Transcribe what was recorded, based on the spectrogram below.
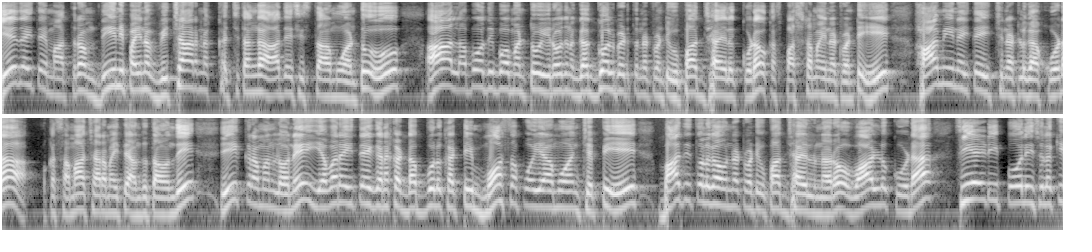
ఏదైతే మాత్రం దీనిపైన విచారణ ఖచ్చితంగా ఆదేశిస్తాము అంటూ ఆ లబోదిబోం అంటూ ఈ రోజున గగ్గోలు పెడుతున్నటువంటి ఉపాధ్యాయులకు కూడా ఒక స్పష్టమైనటువంటి హామీనైతే ఇచ్చినట్లుగా కూడా ఒక సమాచారం అయితే అందుతా ఉంది. ఈ క్రమంలోనే ఎవరైతే గనక డబ్బులు కట్టి మోసపోయాము అని చెప్పి బాధితులుగా ఉన్నటువంటి ఉపాధ్యాయులు ఉన్నారో వాళ్ళు కూడా సిఐడి పోలీసులకి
